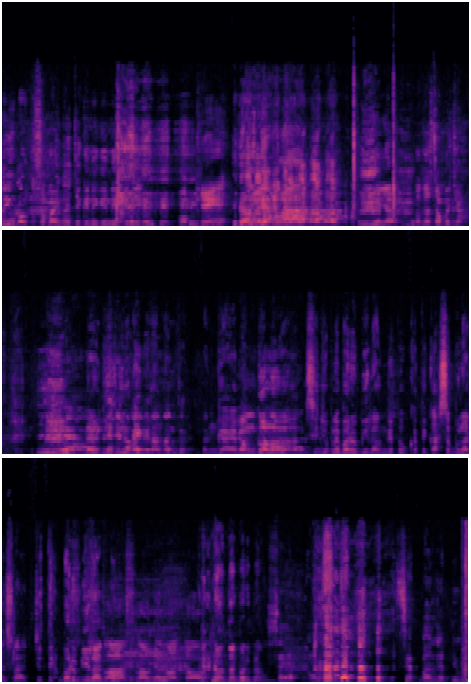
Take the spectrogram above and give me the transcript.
Oh iya lo samain aja gini gini. Gini oke iya. baiklah. Lo nonton sama Jack iya. Nah, jadi lo kayak gitu nonton tuh? Enggak ya, emang enggak lah. si Juple baru bilang gitu ketika sebulan selanjutnya baru bilang setelah, setelah udah nonton. Udah nonton baru bilang. Set set banget juga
